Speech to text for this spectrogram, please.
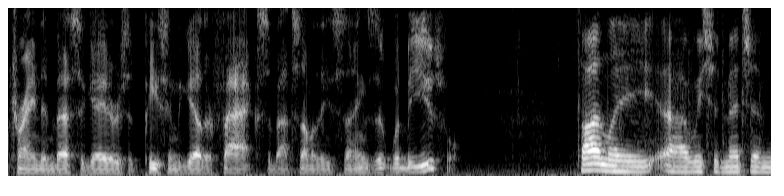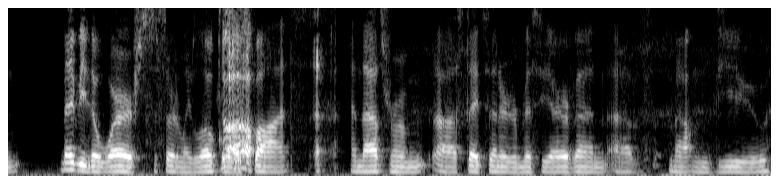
trained investigators at piecing together facts about some of these things that would be useful. Finally, uh, we should mention maybe the worst, certainly local Oh. response, and that's from uh, State Senator Missy Irvin of Mountain View,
